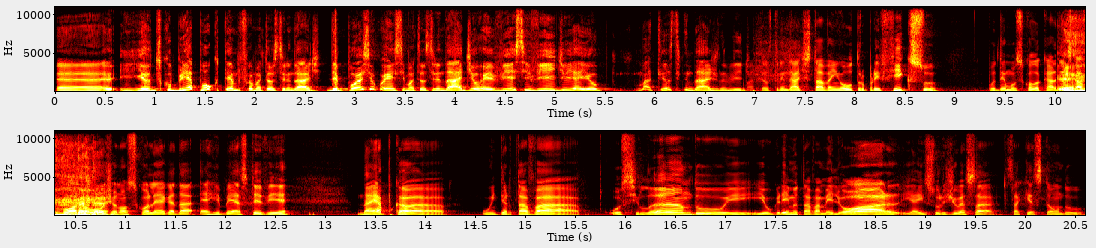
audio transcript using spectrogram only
É, e eu descobri há pouco tempo que foi Matheus Trindade. Depois que eu conheci Matheus Trindade, eu revi esse vídeo e aí eu. Matheus Trindade no vídeo. Matheus Trindade estava em outro prefixo, podemos colocar dessa forma. Hoje o nosso colega da RBS TV. Na época, o Inter estava oscilando e, e, o Grêmio estava melhor, e aí surgiu essa, essa questão do,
